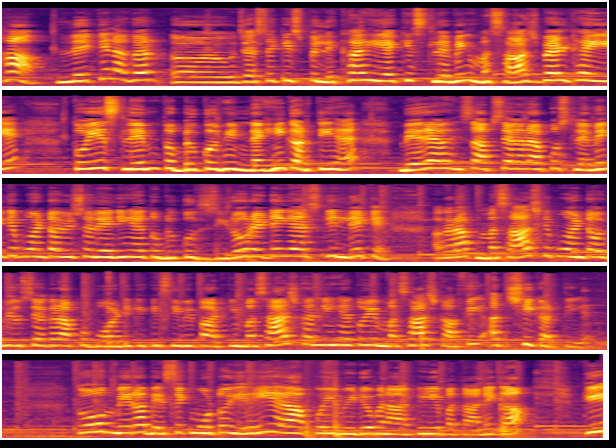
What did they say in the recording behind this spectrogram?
हाँ लेकिन अगर जैसे कि इस पर लिखा ही है कि स्लिमिंग मसाज बेल्ट है ये तो ये स्लिम तो बिल्कुल भी नहीं करती है। मेरे हिसाब से अगर आपको स्लिमिंग के पॉइंट ऑफ़ व्यू से लेनी है तो बिल्कुल ज़ीरो रेटिंग है इसकी। लेकिन अगर आप मसाज के पॉइंट ऑफ़ व्यू से, अगर आपको बॉडी के किसी भी पार्ट की मसाज करनी है तो ये मसाज काफ़ी अच्छी करती है। तो मेरा बेसिक मोटो यही है आपको ये वीडियो बना के ये बताने का कि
